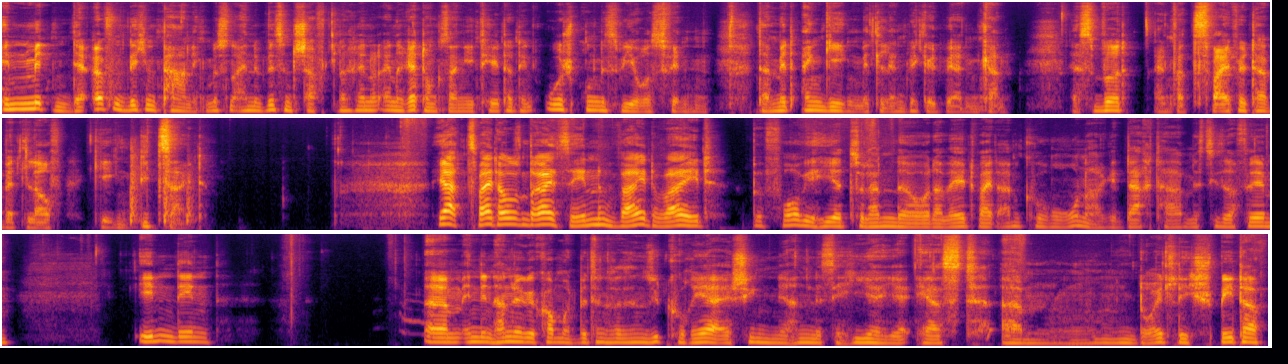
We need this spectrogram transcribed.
Inmitten der öffentlichen Panik müssen eine Wissenschaftlerin und ein Rettungssanitäter den Ursprung des Virus finden, damit ein Gegenmittel entwickelt werden kann. Es wird ein verzweifelter Wettlauf gegen die Zeit. Ja, 2013, weit, weit bevor wir hierzulande oder weltweit an Corona gedacht haben, ist dieser Film in den ähm, in den Handel gekommen und beziehungsweise in Südkorea erschienen. Der Handel ist ja hier, hier erst ähm, deutlich später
